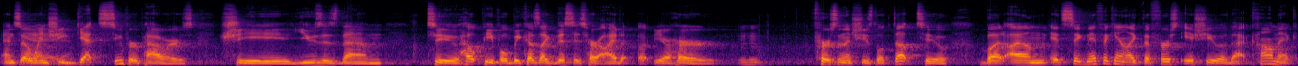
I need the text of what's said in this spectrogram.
And so Yeah, when yeah, she gets superpowers, she uses them to help people because like this is her idol, you know, her person that she's looked up to. But um, it's significant. Like the first issue of that comic,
